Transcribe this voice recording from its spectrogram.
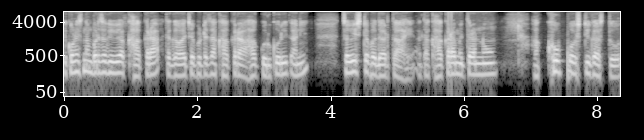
एकोणीस नंबरचा घेऊया खाकरा. तर गव्हाच्या पिठाचा खाकरा हा कुरकुरीत आणि चविष्ट पदार्थ आहे. आता खाकरा मित्रांनो हा खूप पौष्टिक असतो.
